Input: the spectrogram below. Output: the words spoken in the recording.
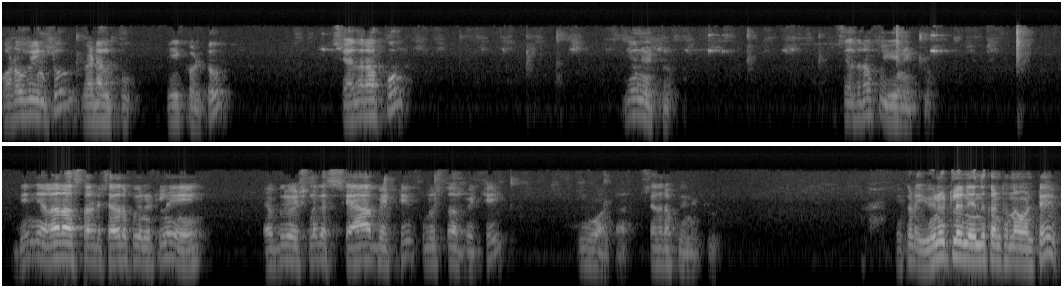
పొడవు ఇంటూ వెడల్పు ఈక్వల్ టు చదరపు యూనిట్లు. చదరపు యూనిట్లు. దీన్ని ఎలా రాస్తారంటే చదరపు యూనిట్ని అబ్రివేషన్గా శా పెట్టి ఫుల్ స్టాప్ పెట్టి ఇవ్వు అంటారు. చదరపు యూనిట్లు. ఇక్కడ యూనిట్లను ఎందుకు అంటున్నామంటే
